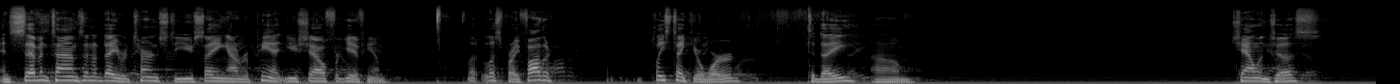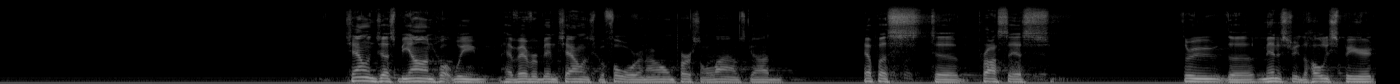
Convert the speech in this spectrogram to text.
and seven times in a day returns to you, saying, I repent, you shall forgive him. Let's pray. Father, Please take your word today. Um, challenge us. Challenge us beyond what we have ever been challenged before in our own personal lives, God. Help us to process through the ministry of the Holy Spirit,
